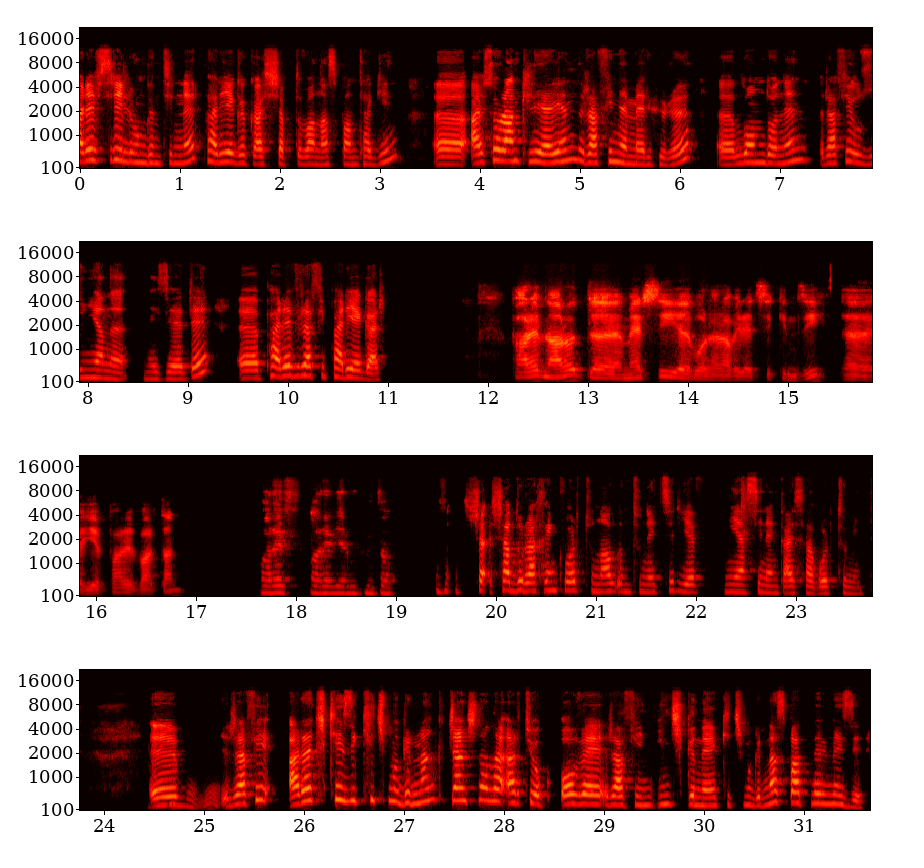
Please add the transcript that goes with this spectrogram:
Բարև սիրելի ունգընտիրներ, բարի եկեք այս շաբթվան ասպանթագին։ Այսօր Անգլիայեն Ռաֆին է մեր հյուրը, Լոնդոնեն Ռաֆի Ուզունյանը մեզ հետ է։ Բարև նարոդ, մերսի որ հրավիրեցիք ինձի եւ բարև Վարդան։ Բարև, բարև Երմուկնիտա։ Շատ ուրախ ենք որ ցունալ ընդունեցիր եւ միասին ենք այս հաղորդումին։ Ռաֆի, առաջ քեզի քիչ մը գնանք ճանչնալը արդյոք ով է Ռաֆին, ինչ գնե, քիչ մը գնաս պատմել մեզի։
